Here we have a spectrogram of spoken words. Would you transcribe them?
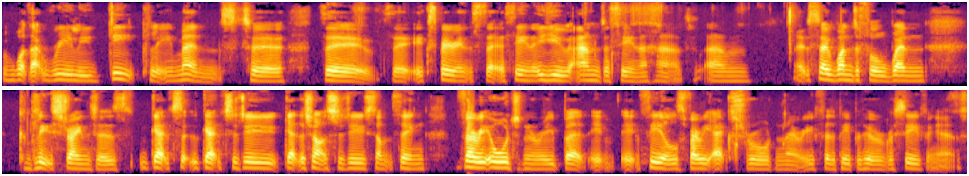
what that really deeply meant to the the experience that Athina you and Athina had. Um, it's so wonderful when complete strangers get to, get to do get the chance to do something very ordinary but it it feels very extraordinary for the people who are receiving it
